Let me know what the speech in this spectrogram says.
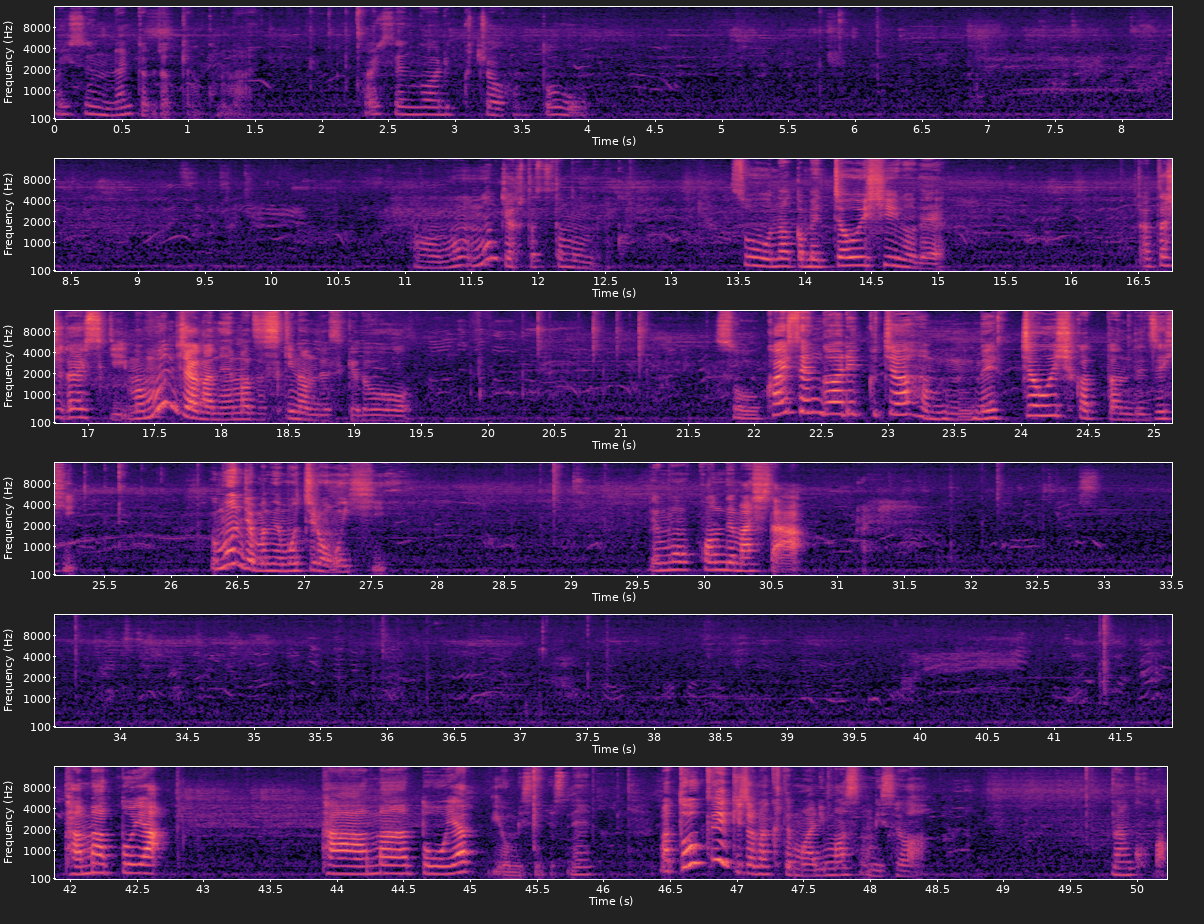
海鮮何食べたっけなこの前。海鮮ガーリックチャーハンとあももんじゃ2つ頼んだのか。そうなんかめっちゃ美味しいので。私大好き。まあもんじゃがねまず好きなんですけどそう。海鮮ガーリックチャーハンめっちゃ美味しかったんでぜひ。うもんじゃもねもちろん美味しい。でも混んでました。たまと屋。たまと屋っていうお店ですね。まあ東京駅じゃなくてもありますお店は。何個か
